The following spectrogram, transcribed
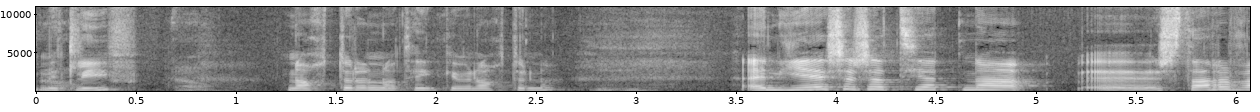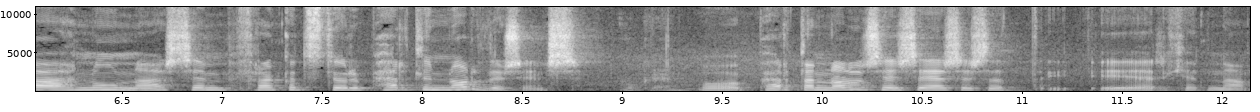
mitt líf, Já. náttúran og tengjum við náttúruna. En ég sem sagt hérna uh, starfa núna sem frangatstjóri Perlin Norðursins Ok. og Perla Norðursins er, sem sagt, er hérna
